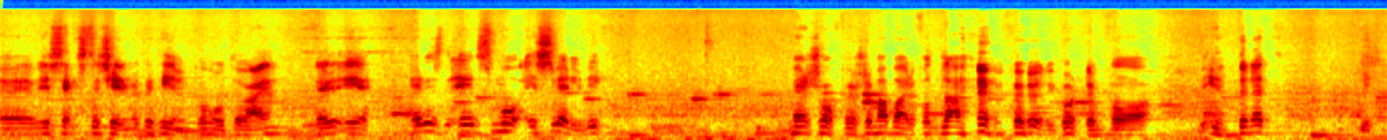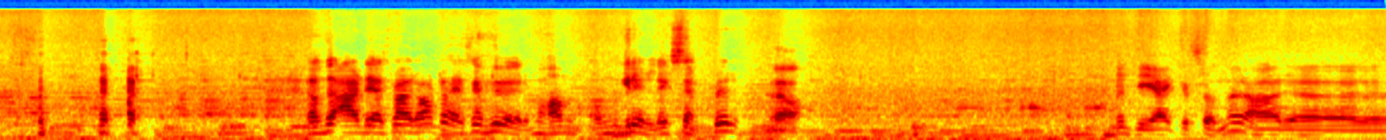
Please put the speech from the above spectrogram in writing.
eh, i 60 km i timen på motorveien. Eller, i- eller i Svelvik med sjåfør som har bare fått førerkortet på internett. ja, det er det som er rart. Da. Jeg skal høre med han om grelle eksempler. Ja. Men det jeg ikke skjønner, er eh,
